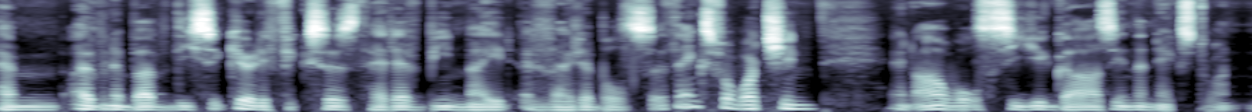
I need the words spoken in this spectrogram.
um, over and above the security fixes that have been made available. So, thanks for watching, and I will see you guys in the next one.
